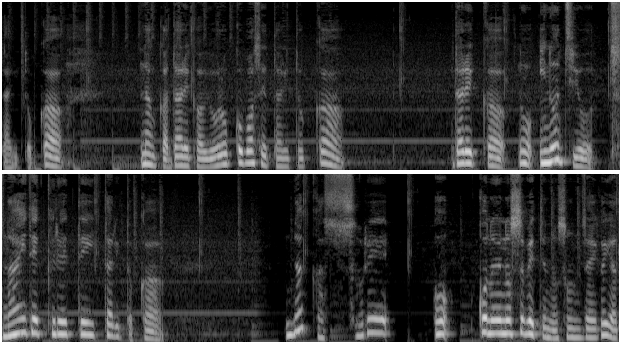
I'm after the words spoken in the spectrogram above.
たりとかなんか誰かを喜ばせたりとか誰かの命をつないでくれていたりとかなんかそれをこの世の全ての存在がやっ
